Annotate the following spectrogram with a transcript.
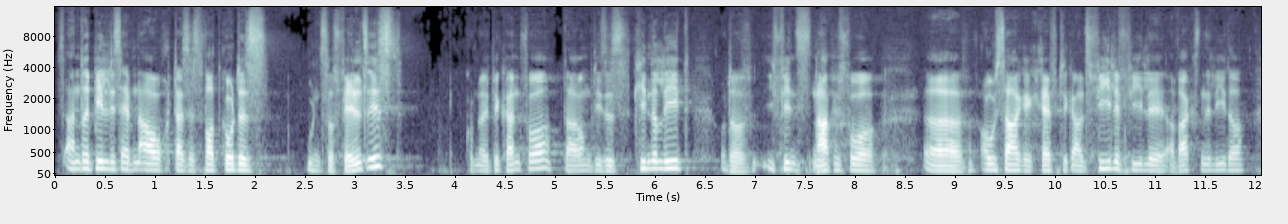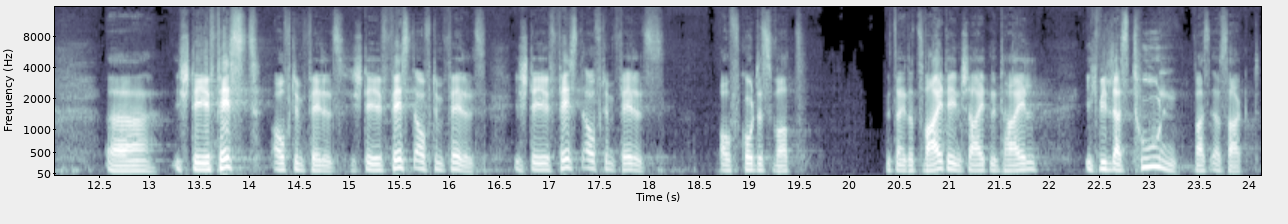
Das andere Bild ist eben auch, dass das Wort Gottes unser Fels ist. Kommt euch bekannt vor? Darum dieses Kinderlied. Oder ich finde es nach wie vor äh, aussagekräftiger als viele, viele erwachsene Lieder. Äh, ich stehe fest auf dem Fels. Ich stehe fest auf dem Fels. Ich stehe fest auf dem Fels. Auf Gottes Wort. Das ist der zweite entscheidende Teil. Ich will das tun, was er sagt.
